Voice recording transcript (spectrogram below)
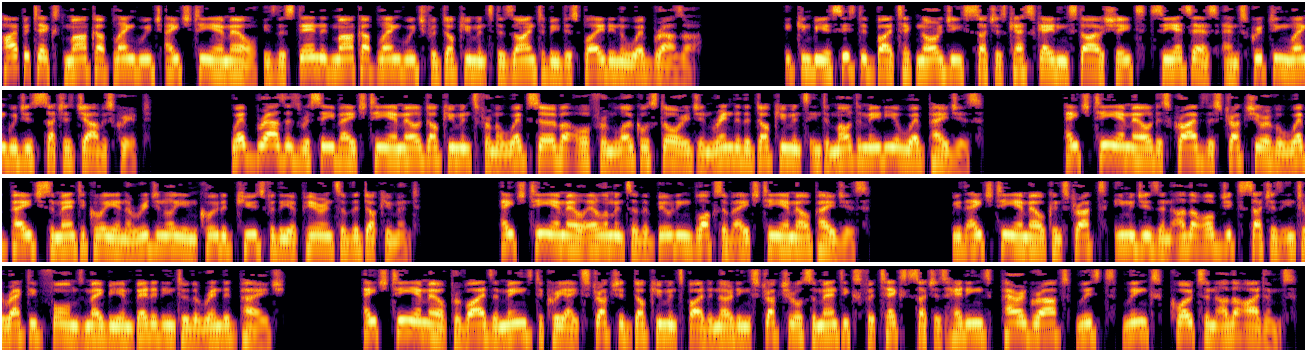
Hypertext Markup Language (HTML) is the standard markup language for documents designed to be displayed in a web browser. It can be assisted by technologies such as cascading style sheets (CSS) and scripting languages such as JavaScript. Web browsers receive HTML documents from a web server or from local storage and render the documents into multimedia web pages. HTML describes the structure of a web page semantically and originally included cues for the appearance of the document. HTML elements are the building blocks of HTML pages. With HTML constructs, images and other objects such as interactive forms may be embedded into the rendered page. HTML provides a means to create structured documents by denoting structural semantics for text such as headings, paragraphs, lists, links, quotes and other items.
